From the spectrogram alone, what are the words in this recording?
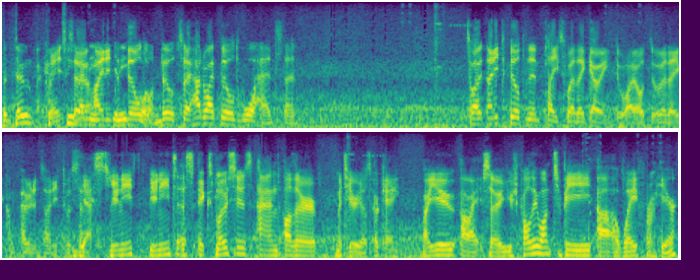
But don't Okay, put too so many I need in to build one. build. So how do I build warheads then? So I, I need to build them in place where they're going, do I, or, do, or are they components I need to assemble? Yes, you need you need explosives and other materials. Okay. Are you all right? So you probably want to be uh, away from here.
